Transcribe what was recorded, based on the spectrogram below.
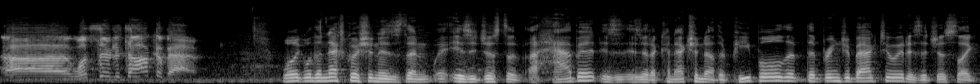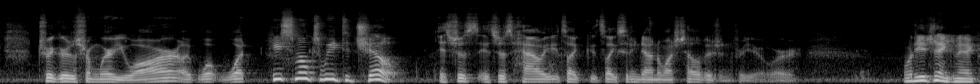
Uh, what's there to talk about? Well, like, well, the next question is then: Is it just a, a habit? Is it, is it a connection to other people that, that brings you back to it? Is it just like triggers from where you are? Like what what? He smokes weed to chill. It's just it's just how you, it's like it's like sitting down to watch television for you, or What do you think, Nick?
